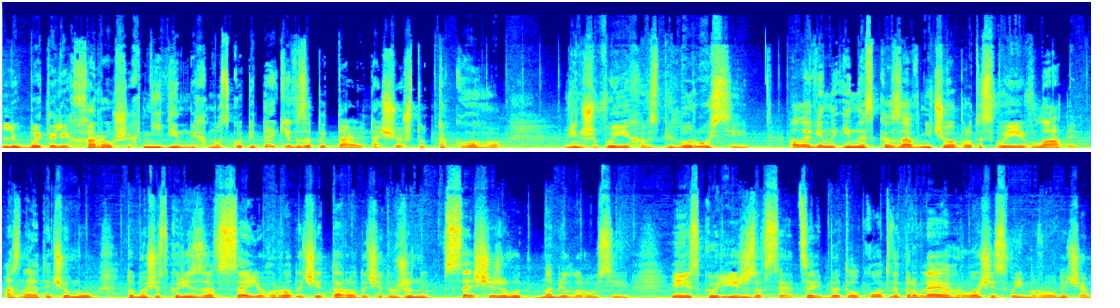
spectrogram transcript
Любителі хороших невінних москопітеків запитають, а що ж тут такого? Він ж виїхав з Білорусі. Але він і не сказав нічого проти своєї влади. А знаєте чому? Тому що, скоріш за все, його родичі та родичі дружини все ще живуть на Білорусі. І скоріш за все, цей Бетлкод відправляє гроші своїм родичам,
